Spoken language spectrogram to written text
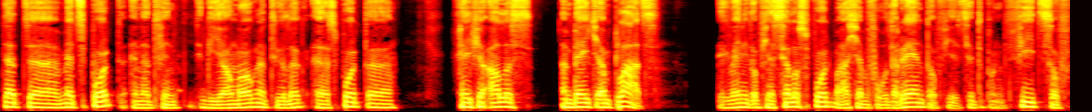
dat eh, met sport, en dat vindt Guillaume ook natuurlijk, eh, sport eh, geeft je alles een beetje een plaats. Ik weet niet of je zelf sport, maar als je bijvoorbeeld rent of je zit op een fiets of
